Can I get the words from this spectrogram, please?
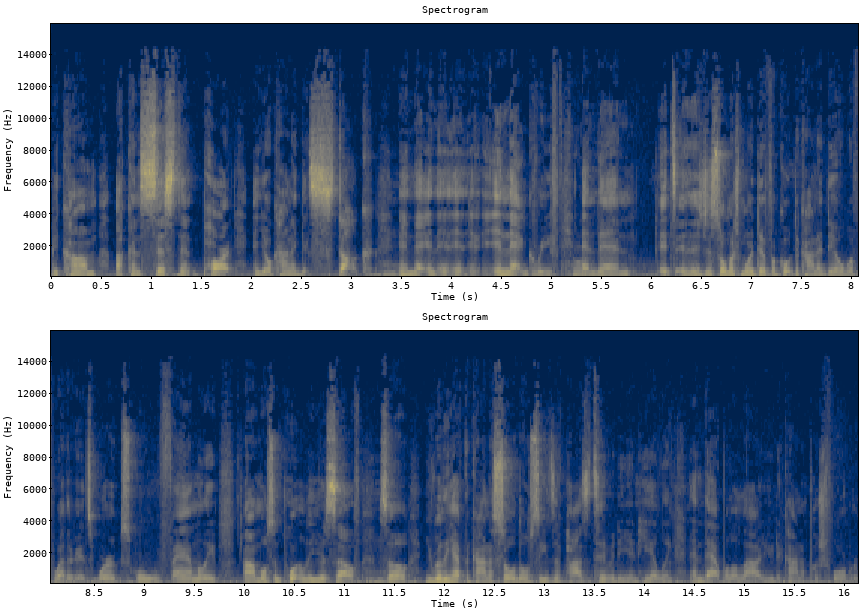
become a consistent part and you'll kind of get stuck in, that, in, in, in that grief. And then it's, it's just so much more difficult to kind of deal with whether it's work, school, family, uh, most importantly yourself. Mm-hmm. So you really have to kind of sow those seeds of positivity and healing, and that will allow you to kind of push forward.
